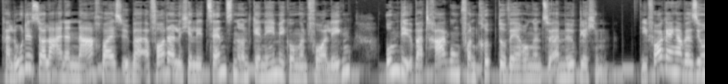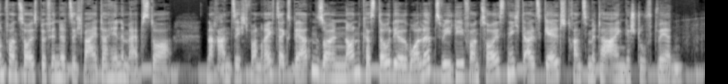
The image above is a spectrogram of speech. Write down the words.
Kaludis solle einen Nachweis über erforderliche Lizenzen und Genehmigungen vorlegen, um die Übertragung von Kryptowährungen zu ermöglichen. Die Vorgängerversion von Zeus befindet sich weiterhin im App Store. Nach Ansicht von Rechtsexperten sollen Non-Custodial Wallets wie die von Zeus nicht als Geldtransmitter eingestuft werden.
